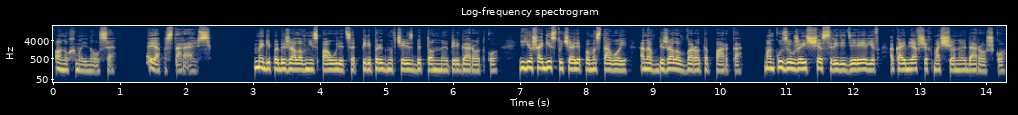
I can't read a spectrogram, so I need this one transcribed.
Он ухмыльнулся. «Я постараюсь». Мэгги побежала вниз по улице, перепрыгнув через бетонную перегородку. Ее шаги стучали по мостовой, она вбежала в ворота парка. Манкуза уже исчез среди деревьев, окаймлявших мощеную дорожку.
